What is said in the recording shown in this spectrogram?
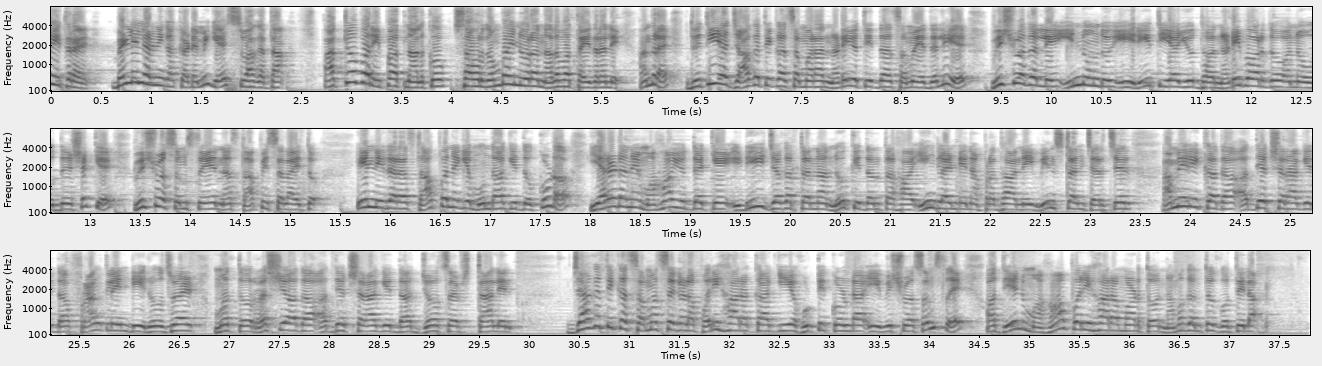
ಸ್ನೇಹಿತರೆ, ಬೆಳ್ಳಿ ಲರ್ನಿಂಗ್ ಅಕಾಡೆಮಿಗೆ ಸ್ವಾಗತ. ಅಕ್ಟೋಬರ್ ಇಪ್ಪತ್ನಾಲ್ಕು, ಸಾವಿರದ ಒಂಬೈನೂರ ನಲವತ್ತೈದರಲ್ಲಿ, ಅಂದ್ರೆ ದ್ವಿತೀಯ ಜಾಗತಿಕ ಸಮರ ನಡೆಯುತ್ತಿದ್ದ ಸಮಯದಲ್ಲಿ ವಿಶ್ವದಲ್ಲಿ ಇನ್ನೊಂದು ಈ ರೀತಿಯ ಯುದ್ಧ ನಡೆಯಬಾರದು ಅನ್ನೋ ಉದ್ದೇಶಕ್ಕೆ ವಿಶ್ವಸಂಸ್ಥೆಯನ್ನ ಸ್ಥಾಪಿಸಲಾಯಿತು. ಇನ್ನಿದರ ಸ್ಥಾಪನೆಗೆ ಮುಂದಾಗಿದ್ದು ಕೂಡ ಎರಡನೇ ಮಹಾಯುದ್ಧಕ್ಕೆ ಇಡೀ ಜಗತ್ತನ್ನ ನೂಕಿದಂತಹ ಇಂಗ್ಲೆಂಡಿನ ಪ್ರಧಾನಿ ವಿನ್ಸ್ಟನ್ ಚರ್ಚಿಲ್, ಅಮೆರಿಕದ ಅಧ್ಯಕ್ಷರಾಗಿದ್ದ ಫ್ರಾಂಕ್ಲಿನ್ ಡಿ ರೂಸ್ವೆಲ್ಟ್ ಮತ್ತು ರಷ್ಯಾದ ಅಧ್ಯಕ್ಷರಾಗಿದ್ದ ಜೋಸೆಫ್ ಸ್ಟಾಲಿನ್. ಜಾಗತಿಕ ಸಮಸ್ಯೆಗಳ ಪರಿಹಾರಕ್ಕಾಗಿಯೇ ಹುಟ್ಟಿಕೊಂಡ ಈ ವಿಶ್ವಸಂಸ್ಥೆ ಅದೇನು ಮಹಾಪರಿಹಾರ ಮಾಡ್ತೋ ನಮಗಂತೂ ಗೊತ್ತಿಲ್ಲ.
